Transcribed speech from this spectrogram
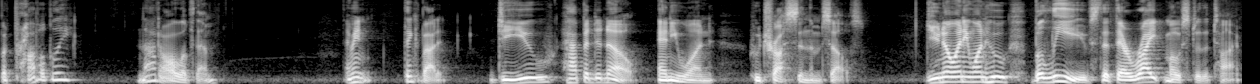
but probably not all of them. I mean, think about it. Do you happen to know anyone who trusts in themselves? Do you know anyone who believes that they're right most of the time?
